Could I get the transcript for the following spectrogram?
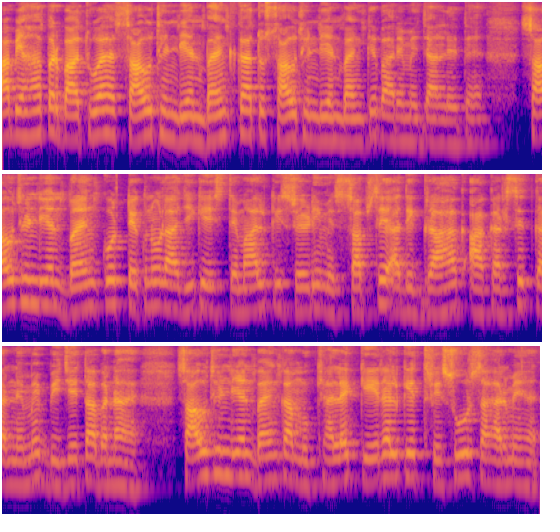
अब यहाँ पर बात हुआ है साउथ इंडियन बैंक का तो साउथ इंडियन बैंक के बारे में जान लेते हैं। साउथ इंडियन बैंक को टेक्नोलॉजी के इस्तेमाल की श्रेणी में सबसे अधिक ग्राहक आकर्षित करने में विजेता बना है। साउथ इंडियन बैंक का मुख्यालय केरल के थ्रिसूर शहर में है,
